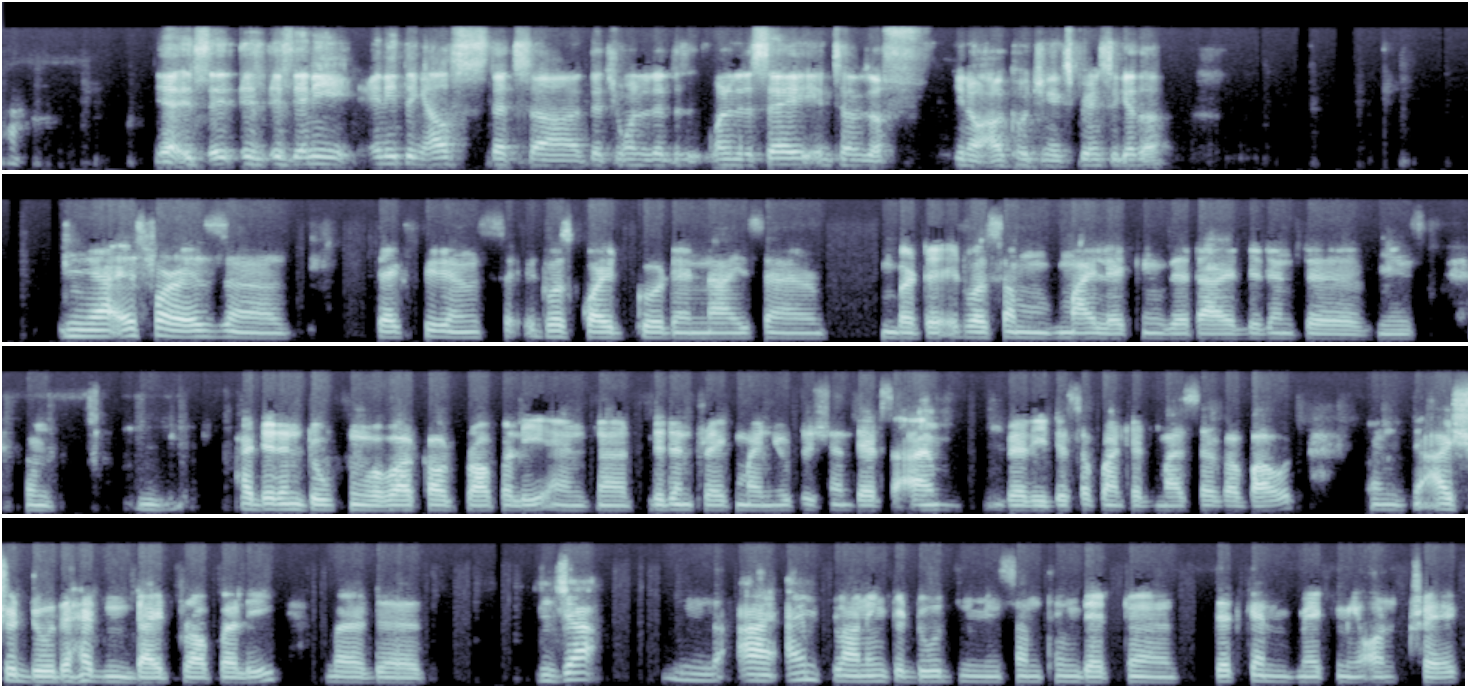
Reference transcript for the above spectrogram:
yeah it's it, is, is any anything else that's uh that you wanted to wanted to say in terms of you know our coaching experience together? Yeah as far as uh the experience it was quite good and nice and but it was some my lacking that I didn't uh, means um, I didn't do workout properly and uh, didn't track my nutrition. That's I'm very disappointed myself about, and I should do that diet properly. But uh, yeah, I I'm planning to do something that uh, that can make me on track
